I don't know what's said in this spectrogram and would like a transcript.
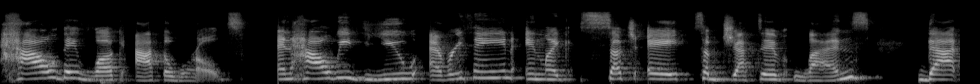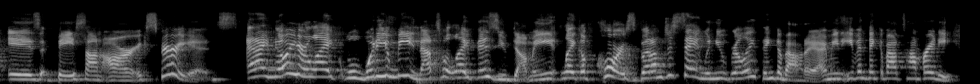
how they look at the world and how we view everything in like such a subjective lens that is based on our experience. And I know you're like, well, what do you mean? That's what life is, you dummy. Like, of course, but I'm just saying, when you really think about it, I mean, even think about Tom Brady.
